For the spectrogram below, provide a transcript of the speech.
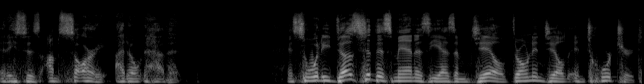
And he says, I'm sorry, I don't have it. And so, what he does to this man is he has him jailed, thrown in jail, and tortured.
